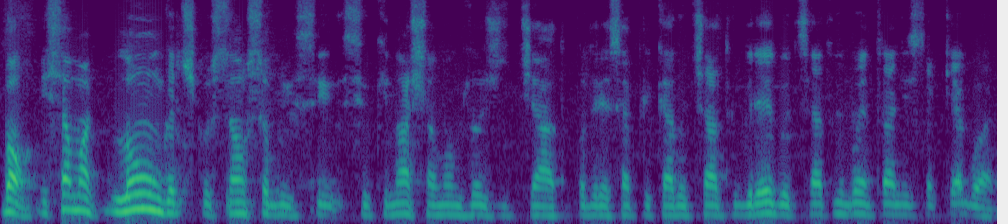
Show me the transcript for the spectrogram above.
bom, isso é uma longa discussão sobre se, se o que nós chamamos hoje de teatro poderia ser aplicado ao teatro grego, etc. Não vou entrar nisso aqui agora.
